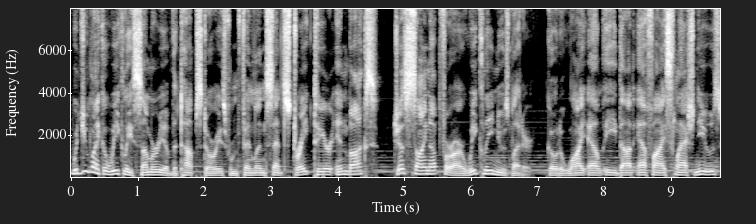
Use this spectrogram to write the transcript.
Would you like a weekly summary of the top stories from Finland sent straight to your inbox? Just sign up for our weekly newsletter. Go to yle.fi slash news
